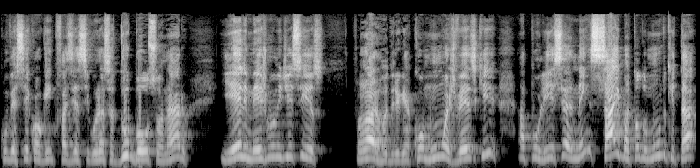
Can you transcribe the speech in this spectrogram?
Conversei com alguém que fazia segurança do Bolsonaro e ele mesmo me disse isso. Falou, olha, Rodrigo, é comum às vezes que a polícia nem saiba todo mundo que está.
